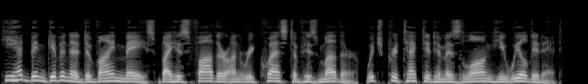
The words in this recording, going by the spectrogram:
He had been given a divine mace by his father on request of his mother, which protected him as long he wielded it.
